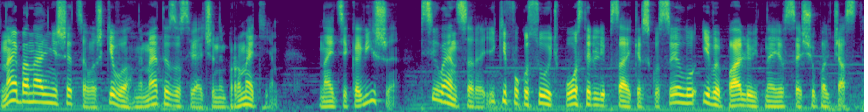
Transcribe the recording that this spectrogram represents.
Найбанальніше це важкі вогнемети з освяченим прометієм. Найцікавіше псіленсери, які фокусують пострілі псайкерську силу і випалюють нею все, що пальчасте.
